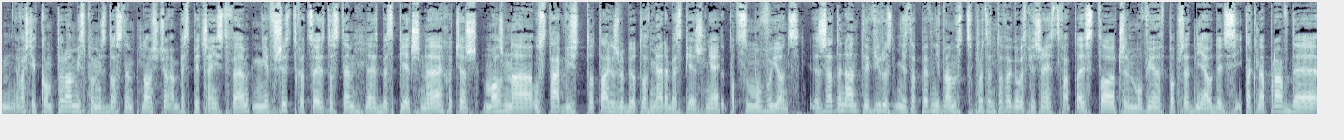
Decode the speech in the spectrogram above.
właśnie kompromis pomiędzy dostępnością a bezpieczeństwem. Nie wszystko, co jest dostępne jest bezpieczne, chociaż można ustawić to tak, żeby było to w miarę bezpiecznie. Podsumowując, żaden antywirus nie zapewni wam stuprocentowego bezpieczeństwa. To jest to, o czym mówiłem w poprzedniej audycji. Tak naprawdę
